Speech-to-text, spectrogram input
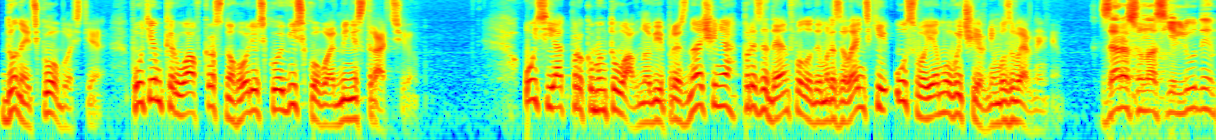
Донецької області. Потім керував Красногорівською військовою адміністрацією. Ось як прокоментував нові призначення президент Володимир Зеленський у своєму вечірньому зверненні. Зараз у нас є люди,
